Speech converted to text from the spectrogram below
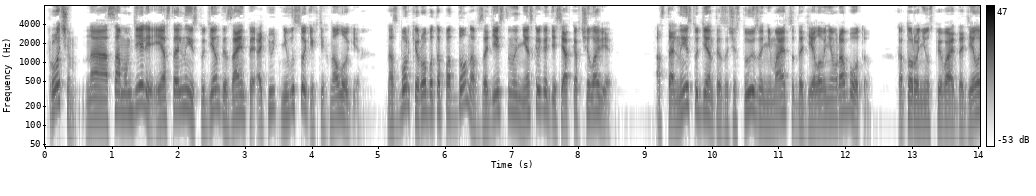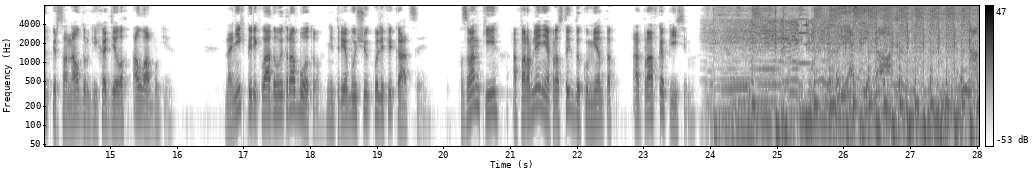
Впрочем, на самом деле и остальные студенты заняты отнюдь не в высоких технологиях. На сборке робота-поддонов задействовано несколько десятков человек. Остальные студенты зачастую занимаются доделыванием работы, которую не успевает доделать персонал других отделов Алабуги. На них перекладывают работу, не требующую квалификации. Звонки, оформление простых документов, отправка писем. Если враг нам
